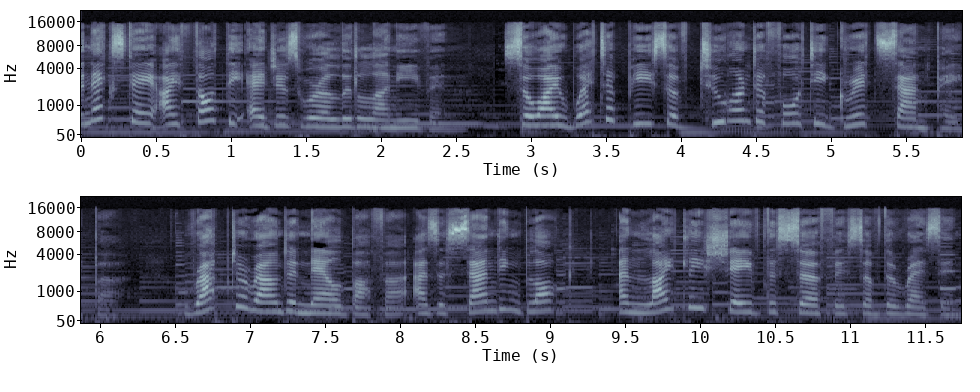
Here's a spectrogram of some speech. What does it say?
The next day, I thought the edges were a little uneven, so I wet a piece of 240 grit sandpaper, wrapped around a nail buffer as a sanding block, and lightly shaved the surface of the resin.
